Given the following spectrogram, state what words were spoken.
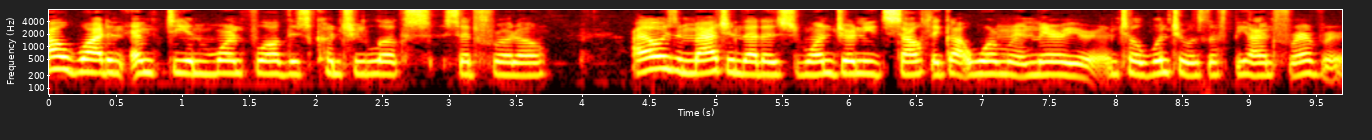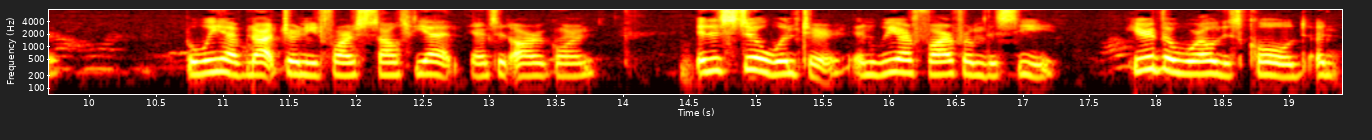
How wide and empty and mournful all this country looks, said Frodo. I always imagined that as one journeyed south it got warmer and merrier, until winter was left behind forever. But we have not journeyed far south yet, answered Aragorn. It is still winter, and we are far from the sea. Here the world is cold and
